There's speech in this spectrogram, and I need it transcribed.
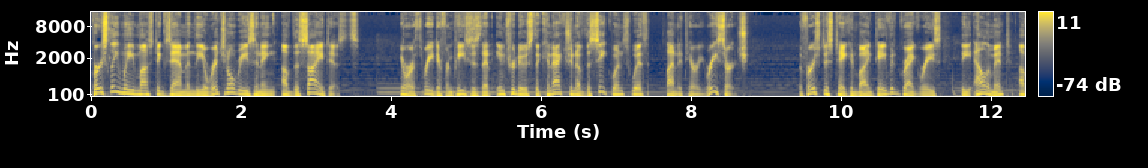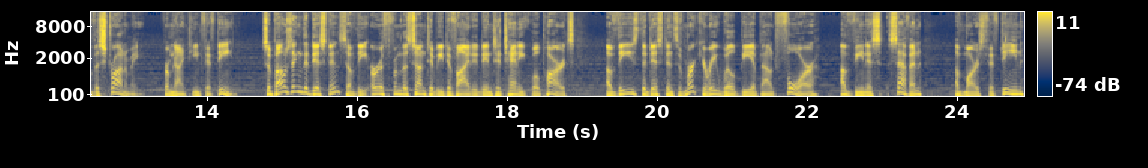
Firstly, we must examine the original reasoning of the scientists. Here are three different pieces that introduce the connection of the sequence with planetary research. The first is taken by David Gregory's The Element of Astronomy from 1915. Supposing the distance of the Earth from the Sun to be divided into 10 equal parts, of these the distance of Mercury will be about 4, of Venus 7, of Mars 15,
